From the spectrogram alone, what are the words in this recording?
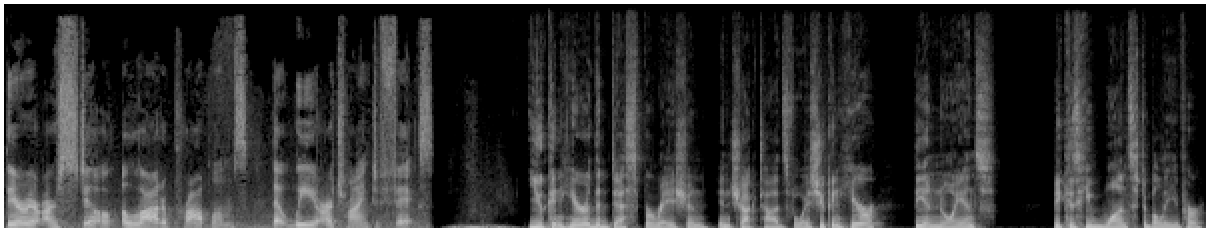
there are still a lot of problems that we are trying to fix. You can hear the desperation in Chuck Todd's voice. You can hear the annoyance because he wants to believe her.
